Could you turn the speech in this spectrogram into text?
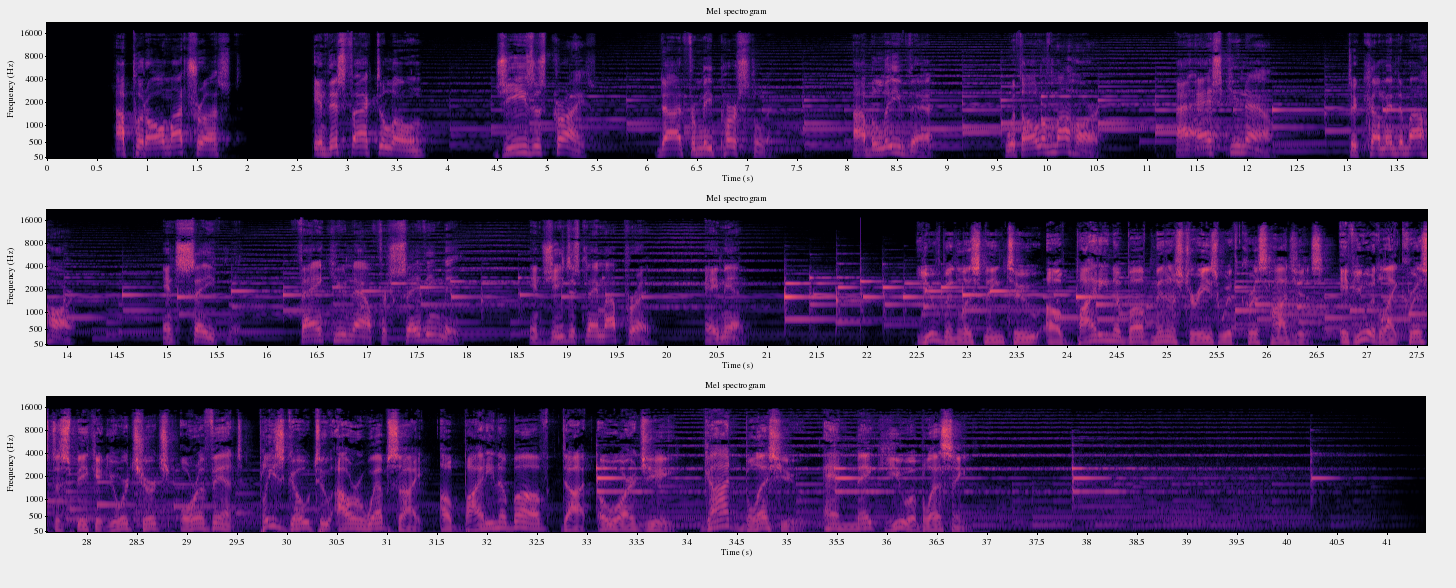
I put all my trust in this fact alone. Jesus Christ died for me personally. I believe that with all of my heart. I ask you now to come into my heart and save me. Thank you now for saving me. In Jesus' name I pray. Amen. You've been listening to Abiding Above Ministries with Chris Hodges. If you would like Chris to speak at your church or event, please go to our website, abidingabove.org. God bless you and make you a blessing.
